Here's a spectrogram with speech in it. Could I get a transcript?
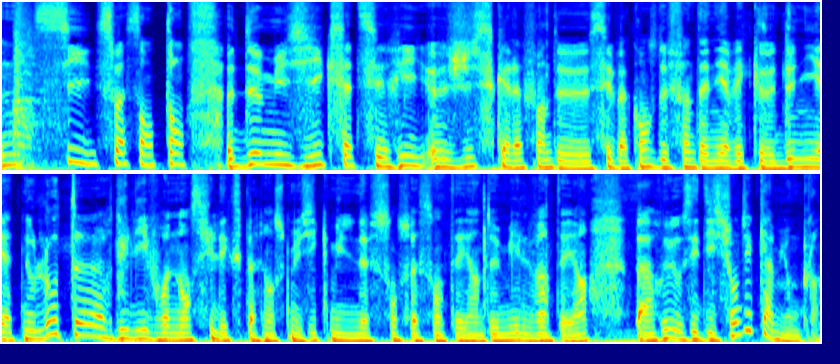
Nancy, 60 ans de musique, cette série euh, jusqu'à la fin de ses vacances de fin d'année avec euh, Denis Atno, l'auteur du livre Nancy, l'expérience musique 1961-2021, paru aux éditions du Camion Blanc.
